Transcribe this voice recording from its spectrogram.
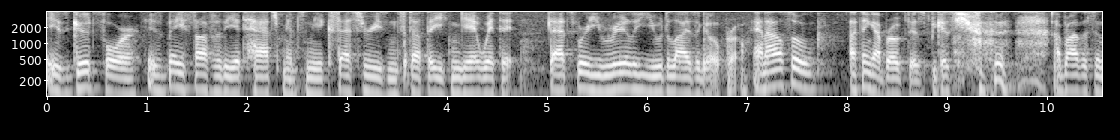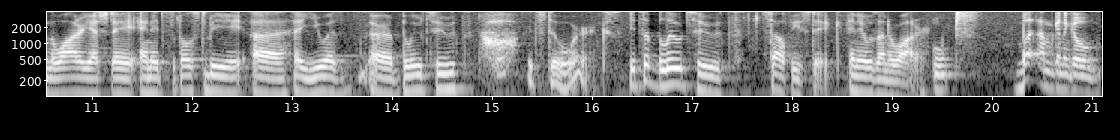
is good for is based off of the attachments and the accessories and stuff that you can get with it. That's where you really utilize a GoPro. And I also I think I broke this because I brought this in the water yesterday and it's supposed to be a, a US uh, Bluetooth. it still works. It's a Bluetooth selfie stick and it was underwater. Oops. But I'm gonna go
